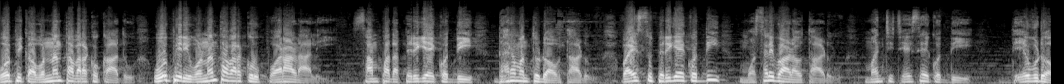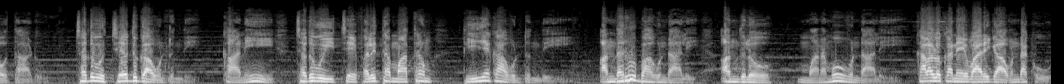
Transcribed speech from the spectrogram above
ఓపిక ఉన్నంత వరకు కాదు ఊపిరి ఉన్నంత వరకు పోరాడాలి. సంపద పెరిగే కొద్దీ ధనవంతుడు అవుతాడు. వయస్సు పెరిగే కొద్దీ ముసలివాడవుతాడు. మంచి చేసే కొద్దీ దేవుడు అవుతాడు. చదువు చేదుగా ఉంటుంది. కానీ చదువు ఇచ్చే ఫలితం మాత్రం తీయగా ఉంటుంది. అందరూ బాగుండాలి. అందులో మనమూ ఉండాలి. కలలు కనేవారిగా ఉండకు.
